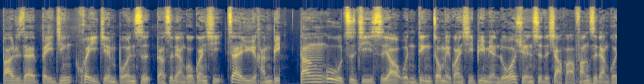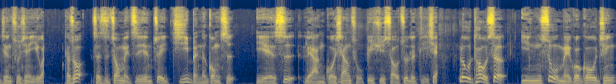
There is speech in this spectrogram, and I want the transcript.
八日在北京会见伯恩斯，表示两国关系再遇寒冰，当务之急是要稳定中美关系，避免螺旋式的下滑，防止两国间出现意外。他说，这是中美之间最基本的共识，也是两国相处必须守住的底线。路透社引述美国国务卿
